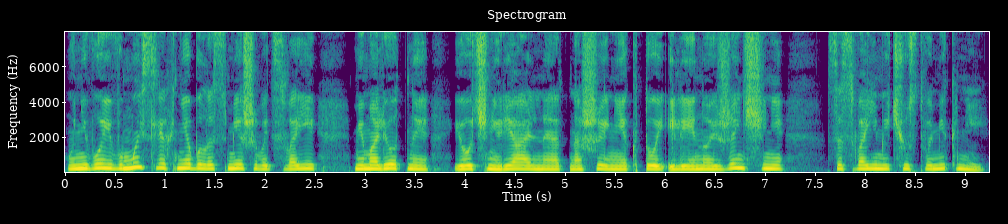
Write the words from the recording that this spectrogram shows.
У него и в мыслях не было смешивать свои мимолетные и очень реальные отношения к той или иной женщине со своими чувствами к ней.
